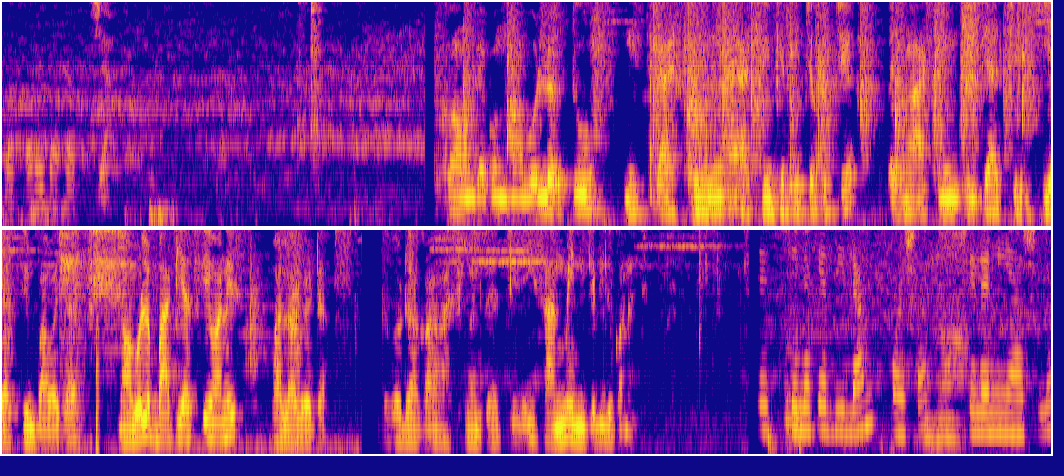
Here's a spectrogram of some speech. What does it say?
তারপরে দেখা হচ্ছে। আমাকে এখন মা বলল একটু নিচ থেকে আইসক্রিম নিয়ে আয় আইসক্রিম খেতে ইচ্ছে করছে। এখন আইসক্রিম কিনতে যাচ্ছি কী আইসক্রিম পাওয়া যায়। মা বলল বাটি আইসক্রিম আনিস ভালো হবে এটা। আইসক্রিম আনতে যাচ্ছি। এই সানমে নিচেরই দোকান আছে। ছেলেকে দিলাম পয়সা ছেলে নিয়ে আসলো।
